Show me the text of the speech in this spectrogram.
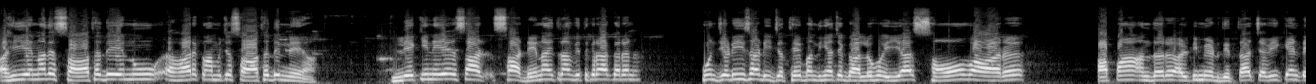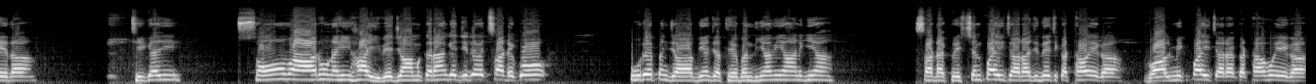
ਅਸੀਂ ਇਹਨਾਂ ਦੇ ਸਾਥ ਦੇਣ ਨੂੰ ਹਰ ਕੰਮ 'ਚ ਸਾਥ ਦਿੰਨੇ ਆ। ਲੇਕਿਨ ਇਹ ਸਾਡੇ ਨਾਲ ਇਤਨਾ ਵਿਤਕਰਾ ਕਰਨ, ਹੁਣ ਜਿਹੜੀ ਸਾਡੀ ਜਥੇਬੰਦੀਆਂ 'ਚ ਗੱਲ ਹੋਈ ਆ, ਸੋਮਵਾਰ ਆਪਾਂ ਅੰਦਰ ਅਲਟੀਮੇਟ ਦਿੱਤਾ 24 ਘੰਟੇ ਦਾ। ਠੀਕ ਆ ਜੀ? ਸੋਮਵਾਰ ਹੁਣ ਅਸੀਂ ਹਾਈਵੇ ਜਾਮ ਕਰਾਂਗੇ, ਜਿਹਦੇ ਵਿੱਚ ਸਾਡੇ ਕੋਲ ਪੂਰੇ ਪੰਜਾਬ ਦੀਆਂ ਜਥੇਬੰਦੀਆਂ ਵੀ ਆਣਗੀਆਂ ਸਾਡਾ ਕ੍ਰਿਸਚੀਅਨ ਭਾਈਚਾਰਾ ਜਿਹਦੇ 'ਚ ਇਕੱਠਾ ਹੋਏਗਾ। ਵਾਲਮਿਕ ਭਾਈਚਾਰਾ ਇਕੱਠਾ ਹੋਏਗਾ,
